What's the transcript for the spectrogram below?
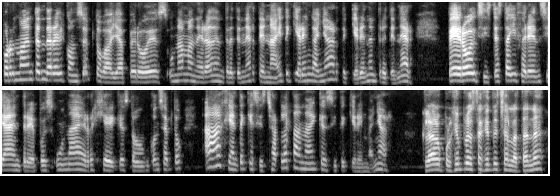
por no entender el concepto, vaya, pero es una manera de entretenerte. Nadie te quiere engañar, te quieren entretener. Pero existe esta diferencia entre pues una ARG, que es todo un concepto, a gente que sí es charlatana y que sí te quiere engañar. Claro, por ejemplo, esta gente charlatana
